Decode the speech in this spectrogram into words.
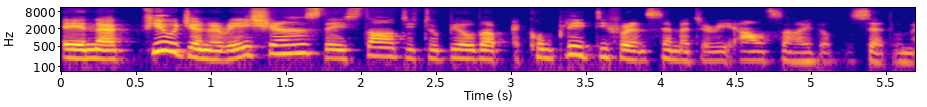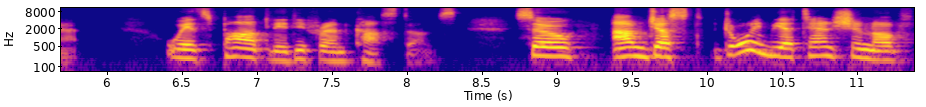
in a few generations, they started to build up a complete different cemetery outside of the settlement with partly different customs. So I'm just drawing the attention of,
